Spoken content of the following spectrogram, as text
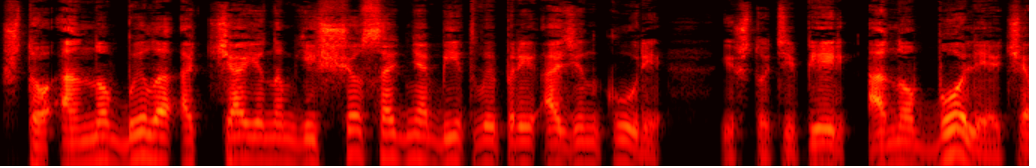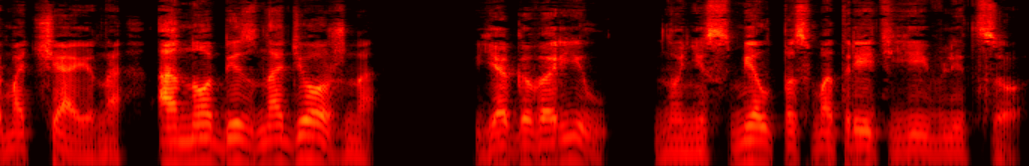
что оно было отчаянным еще со дня битвы при Азенкуре, и что теперь оно более чем отчаянно, оно безнадежно. Я говорил, но не смел посмотреть ей в лицо.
